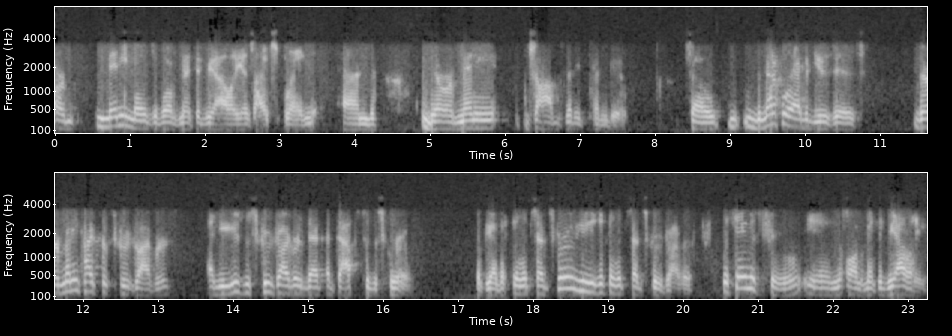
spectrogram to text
are many modes of augmented reality, as I explained, and there are many jobs that it can do. So the metaphor I would use is there are many types of screwdrivers, and you use the screwdriver that adapts to the screw. So If you have a Phillips head screw, you use a Phillips head screwdriver. The same is true in augmented reality.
